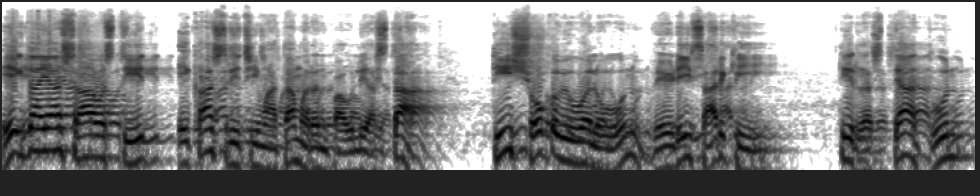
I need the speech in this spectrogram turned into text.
एकदा या श्रावस्तीत एका स्त्रीची माता मरण पावली असता ती शोकविवल होऊन वेडी सारखी ती रस्त्यातून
